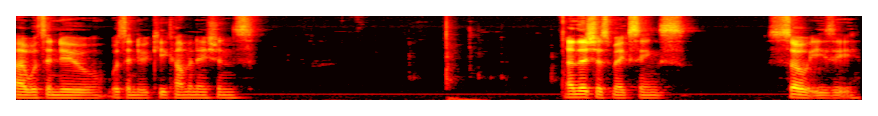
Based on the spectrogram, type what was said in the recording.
uh, with a new with a new key combinations. And this just makes things so easy.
